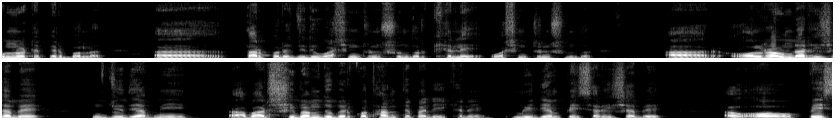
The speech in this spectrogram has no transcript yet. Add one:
অন্য টাইপের বলার তারপরে যদি ওয়াশিংটন সুন্দর খেলে, ওয়াশিংটন সুন্দর। আর অলরাউন্ডার হিসাবে যদি আপনি আবার শিবাম দুবের কথা আনতে পারি এখানে মিডিয়াম পেসার হিসাবে ও পেস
